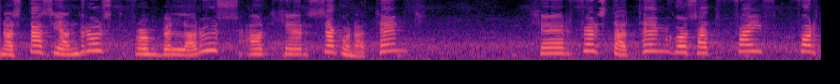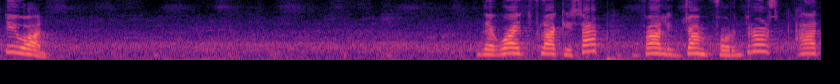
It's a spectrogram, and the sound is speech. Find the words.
Nastassia Androst from Belarus at her second attempt. Her first attempt goes at 541. The white flag is up, valid jump for Drozd at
